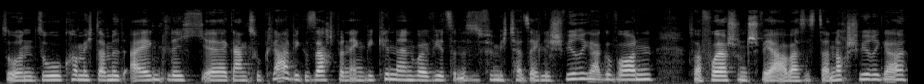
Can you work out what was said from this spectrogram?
So und so komme ich damit eigentlich äh, ganz gut klar. Wie gesagt, wenn irgendwie Kinder involviert sind, ist es für mich tatsächlich schwieriger geworden. Es war vorher schon schwer, aber es ist dann noch schwieriger.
